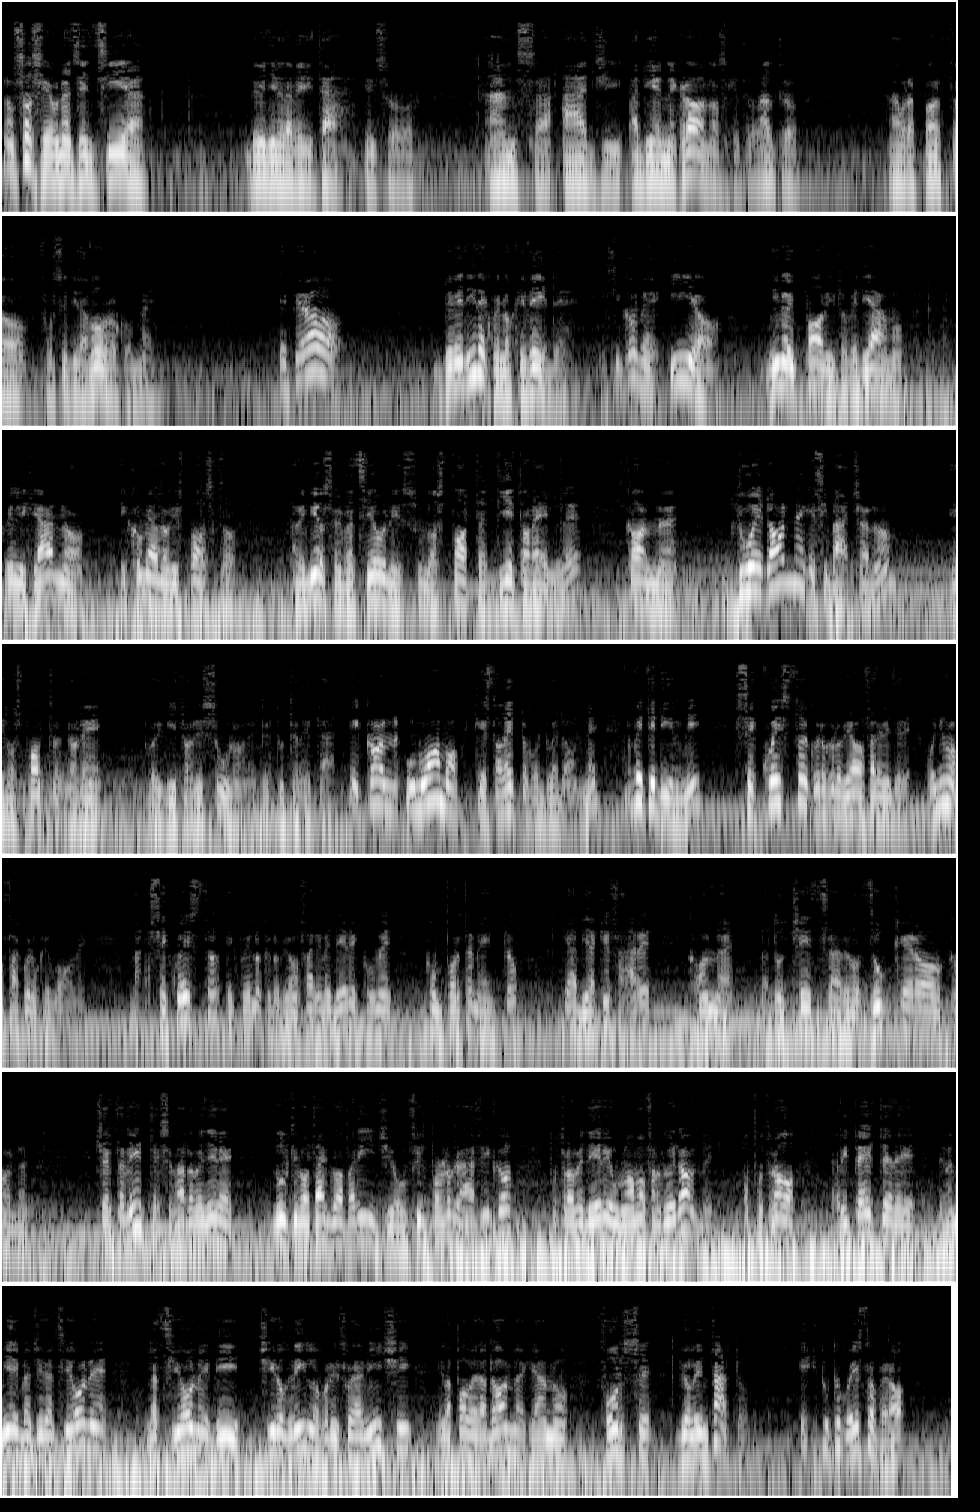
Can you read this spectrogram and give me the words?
Non so se un'agenzia deve dire la verità, penso ANSA, AGI, ADN Kronos, che tra l'altro ha un rapporto forse di lavoro con me, e però deve dire quello che vede. E siccome io, Nino Ippolito, vediamo quelli che hanno e come hanno risposto alle mie osservazioni sullo spot di Etorelle, con due donne che si baciano, e lo spot non è proibito a nessuno è per tutte le età, e con un uomo che sta a letto con due donne, dovete dirmi se questo è quello che dobbiamo fare vedere. Ognuno fa quello che vuole, ma se questo è quello che dobbiamo fare vedere come comportamento che abbia a che fare con la dolcezza dello zucchero, con... Certamente se vado a vedere l'ultimo tango a Parigi o un film pornografico potrò vedere un uomo fra due donne o potrò ripetere nella mia immaginazione l'azione di Ciro Grillo con i suoi amici e la povera donna che hanno forse violentato. E tutto questo però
